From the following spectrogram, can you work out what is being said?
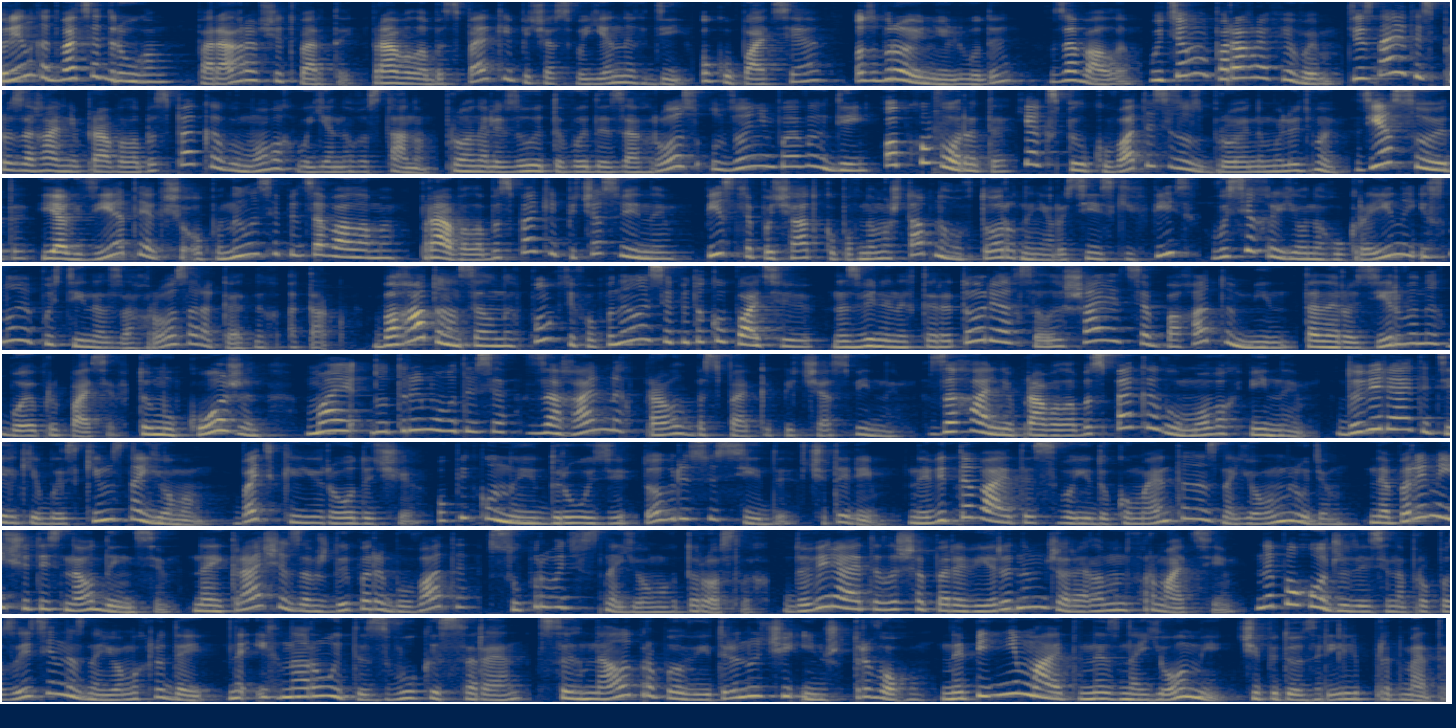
Сторінка 22, параграф 4. Правила безпеки під час воєнних дій. Окупація, озброєні люди, завали. У цьому параграфі ви дізнаєтесь про загальні правила безпеки в умовах воєнного стану, проаналізуєте види загроз у зоні бойових дій, обговорите, як спілкуватися з озброєними людьми, з'ясуєте, як діяти, якщо опинилися під завалами, правила безпеки під час війни. Після початку повномасштабного вторгнення російських військ в усіх регіонах України існує постійна загроза ракетних атак. Багато населених пунктів опинилися під окупацією. На звільнених територіях залишається багато мін та нерозірваних боєприпасів. Тому кожен має дотримуватися загальних правил безпеки під час війни. Загальні правила безпеки в умовах війни. Довіряйте тільки близьким знайомим, батьки, родичі, опікуни, друзі, добрі сусіди, вчителі. Не віддавайте свої документи незнайомим людям. Не переміщуйтесь наодинці. Найкраще завжди перебувати в супроводі знайомих дорослих. Довіряйте лише перевіреним джерелам інформації. Не погоджуйтеся на пропозиції незнайомих людей. Не ігноруйте звуки сирен, сигнали про повітряну чи іншу тривогу. Не піднімайте незнайомі чи підозрілі предмети.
